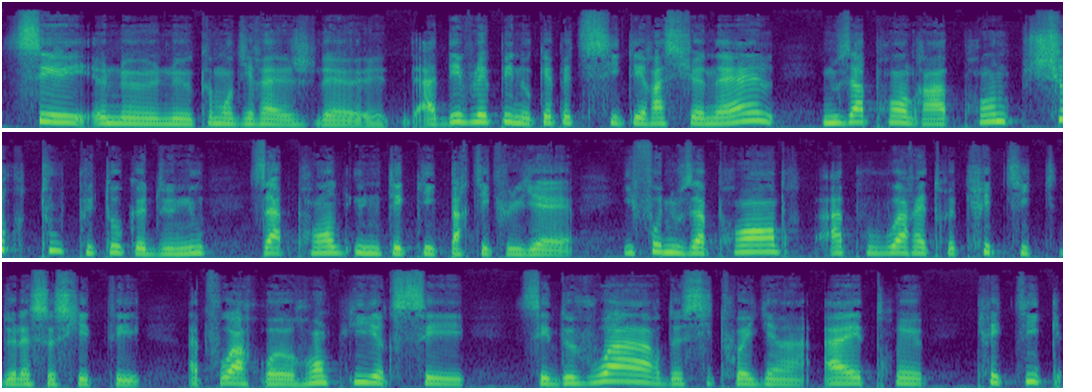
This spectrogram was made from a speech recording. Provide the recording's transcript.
c'est le, comment dirais-je, à développer nos capacités rationnelles, nous apprendre à apprendre, surtout plutôt que de nous apprendre une technique particulière. Il faut nous apprendre à pouvoir être critique de la société, à pouvoir euh, remplir ces, ses devoirs de citoyen, à être critique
